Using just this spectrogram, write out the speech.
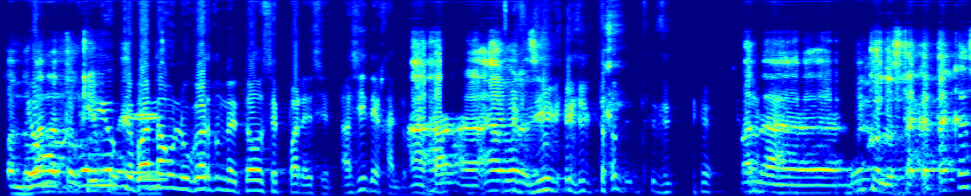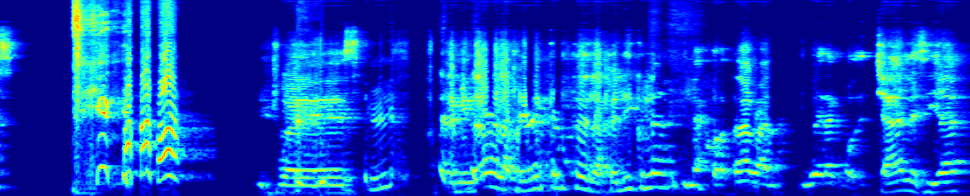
Cuando Yo, van a yo Tokio. digo que van a pues, un lugar donde todos se parecen. Así déjalo. Ajá, ah, bueno, sí. Van, a, van con los tacatacas. y pues terminaba la primera parte de la película y la cortaban. Y era como de chales y ya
